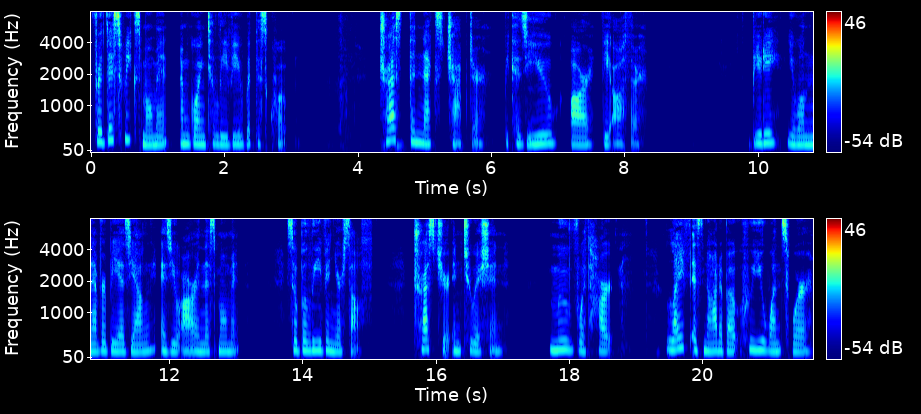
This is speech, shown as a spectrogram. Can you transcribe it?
For this week's moment, I'm going to leave you with this quote Trust the next chapter because you are the author. Beauty, you will never be as young as you are in this moment. So believe in yourself. Trust your intuition. Move with heart. Life is not about who you once were.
